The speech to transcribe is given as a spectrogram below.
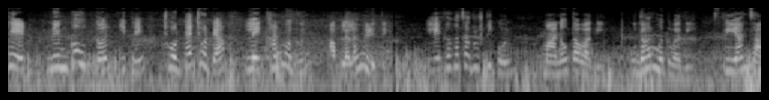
थेट नेमकं उत्तर इथे छोट्या छोट्या लेखांमधून आपल्याला मिळते. लेखकाचा दृष्टिकोन मानवतावादी उदारमतवादी स्त्रियांचा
